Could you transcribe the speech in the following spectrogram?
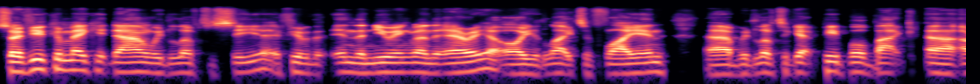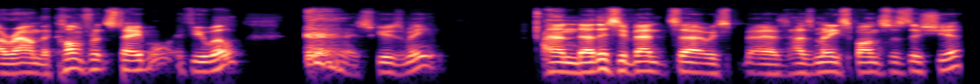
So if you can make it down, we'd love to see you. If you're in the New England area or you'd like to fly in, uh, we'd love to get people back uh, around the conference table, if you will. excuse me. And uh, this event uh, uh, has many sponsors this year,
